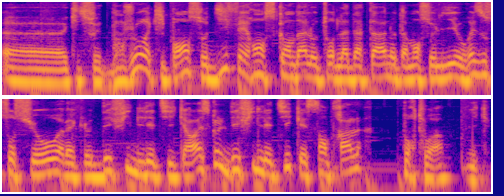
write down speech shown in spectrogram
euh, qui te souhaite bonjour et qui pense aux différents scandales autour de la data, notamment ceux liés aux réseaux sociaux avec le défi de l'éthique. Alors, est-ce que le défi de l'éthique est central pour toi, Nick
